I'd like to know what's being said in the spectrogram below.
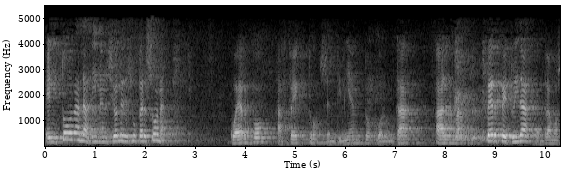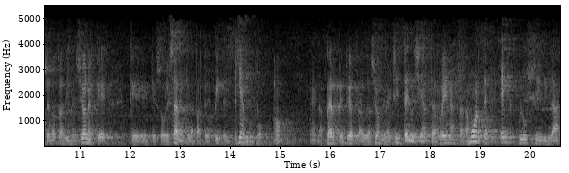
en todas las dimensiones de su persona, cuerpo, afecto, sentimiento, voluntad, alma, perpetuidad, acá entramos en otras dimensiones que, que, sobresalen, que la parte de espíritu, el tiempo, ¿no? Eh, la perpetuidad, la duración de la existencia, terrena hasta la muerte, exclusividad,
